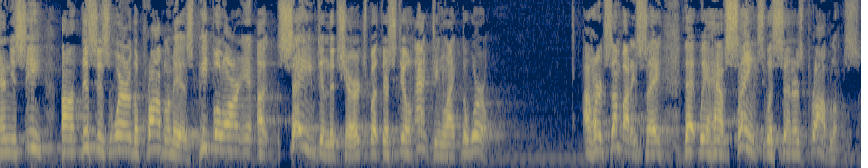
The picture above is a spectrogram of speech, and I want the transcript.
and you see uh, this is where the problem is people are uh, saved in the church but they're still acting like the world I heard somebody say that we have saints with sinners' problems.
